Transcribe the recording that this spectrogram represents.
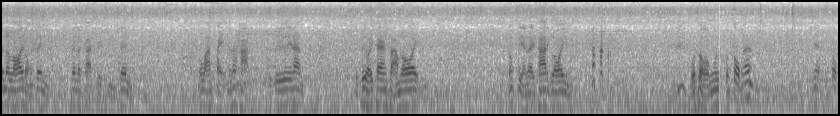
ส้นละร้อยสองเส้น เส้นละแปดสี่สี่เส้นเมื่อวานเตะมันก็หักไปซื้อนั่นไปซื้อหอยแครงสามร้อยต้องเสียอะไรชาร์จอีกร้อยหัวสองฝนตกนะ เนี่ยตก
